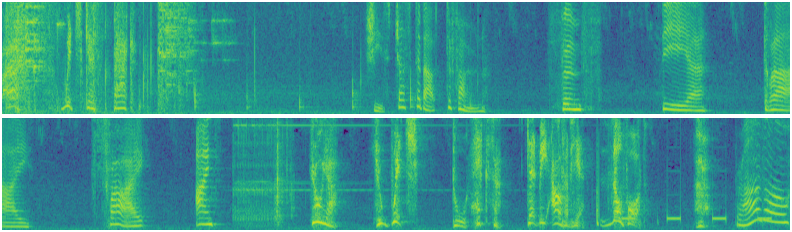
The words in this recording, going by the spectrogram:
ah, witch gets back. She's just about to phone. Fünf, vier, drei, zwei, eins. Julia, you witch! Du Hexe! Get me out of here! Sofort! Bravo.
